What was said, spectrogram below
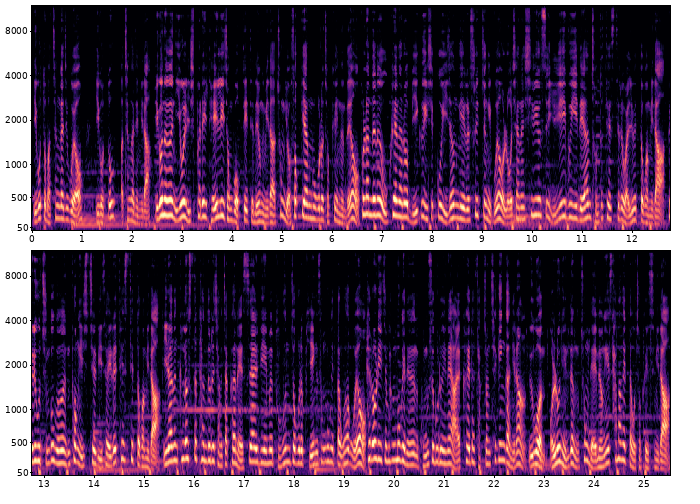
이것도 마찬가지고요. 이것도 마찬가지입니다. 이거는 2월 28일 daily 정보 업데이트 내용입니다. 총 6개 항목으로 적혀 있는데요. 폴란드는 우크라이나로 미그 29 이전 계획을 수립 중이고요. 러시아는 시리우스 UAV에 대한 전투 테스트를 완료했다고 합니다. 그리고 중국은 둥펑27 미사일을 테스트했다고 합니다. 이란은 클러스터 탄두를 장착한 SRBM을 부분적으로 비행 성공했다고 하고요. 테러리즘 항목에는 공습으로 인해 알카에다 작전 책임관이랑 의원, 언론인 등 총 4명이 사망했다고 적혀 있습니다.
